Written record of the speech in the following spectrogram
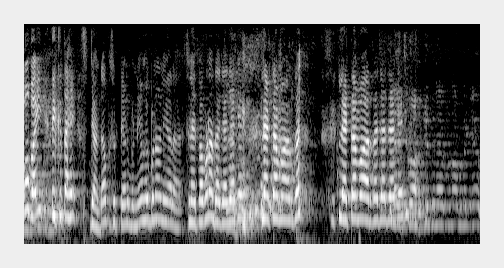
ਉਹ ਬਾਈ ਇੱਕ ਤਾਂ ਇਹ ਜਾਂਦਾ ਸੁੱਟਿਆਂ ਨੂੰ ਬੰਨਿਆ ਹੋਏ ਬਣਾਉਣੇ ਵਾਲਾ। ਸਨੈਪਾ ਬਣਾਉਂਦਾ ਜਾ ਜਾ ਕੇ ਲੈਟਾ ਮਾਰਦਾ ਲੈਟਾ ਮਾਰਦਾ ਜਾ ਜਾ ਕੇ। ਜਵਾਬ ਕਿਤੇ ਨਾ ਬਣਾਉਣ ਲੱਗਿਆ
